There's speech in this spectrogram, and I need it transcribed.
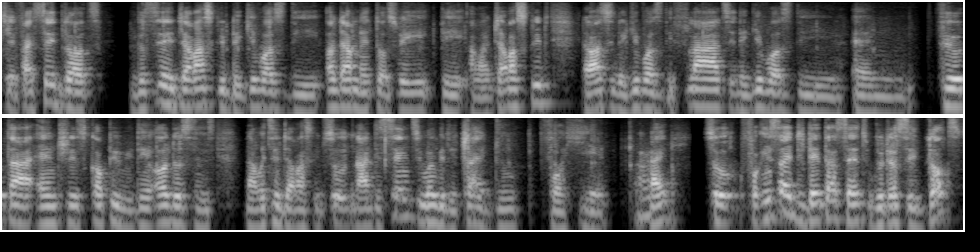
so if I say dot, because say JavaScript, they give us the other methods where they our JavaScript, JavaScript they give us the flats, they give us the um, filter entries, copy within all those things. Now within JavaScript. So now the same thing when we try to do for here. All right. So for inside the data set, we just say dot,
